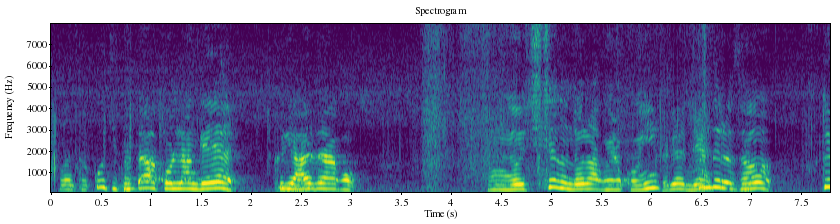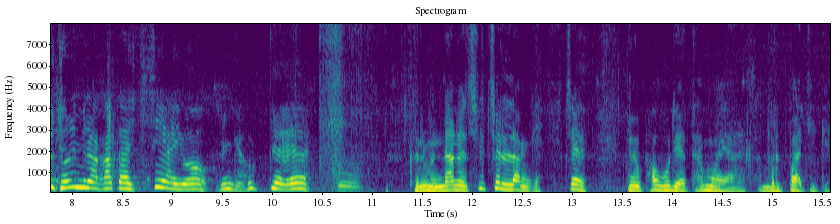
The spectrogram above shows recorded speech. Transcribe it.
그건 더 꽃이 더 따갖고 올란 게 그리 알으라고 응, 여기 시체도 놀라고 이렇고 이? 그래, 네. 힘들어서 또 저놈이랑 갖다 시체야요 그런 게 흑게. 그러면 나는 시철난 게, 저, 여기 파우리에 담아야 물 빠지게.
